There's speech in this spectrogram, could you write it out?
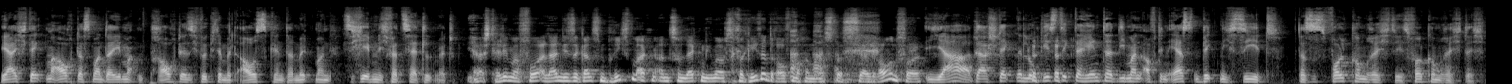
Ja, ich denke mal auch, dass man da jemanden braucht, der sich wirklich damit auskennt, damit man sich eben nicht verzettelt mit. Ja, stell dir mal vor, allein diese ganzen Briefmarken anzulecken, die man auf die Pakete drauf machen muss, das ist ja grauenvoll. Ja, da steckt eine Logistik dahinter, die man auf den ersten Blick nicht sieht. Das ist vollkommen richtig, ist vollkommen richtig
